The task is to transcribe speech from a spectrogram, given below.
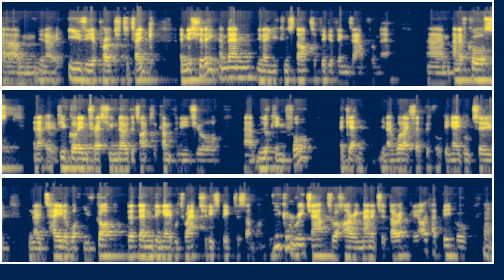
um, you know, easy approach to take initially. And then, you know, you can start to figure things out from there. Um, and of course, you know, if you've got interest, you know the types of companies you're um, looking for. Again, you know what I said before, being able to you know tailor what you've got, but then being able to actually speak to someone. If you can reach out to a hiring manager directly, I've had people hmm.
